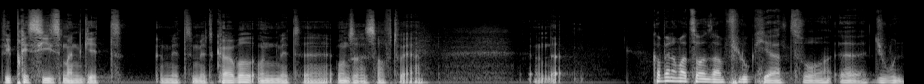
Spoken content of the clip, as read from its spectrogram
wie präzis man geht mit, mit Kerbal und mit äh, unserer Software. Und, äh, Kommen wir nochmal zu unserem Flug hier zu äh, Dune.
